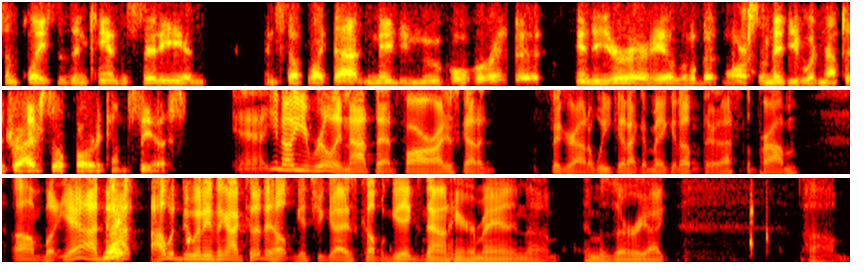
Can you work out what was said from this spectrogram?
some places in Kansas City and and stuff like that, and maybe move over into into your area a little bit more. So maybe you wouldn't have to drive so far to come see us. Yeah, you know, you're really not that far. I just got to figure out a weekend I can make it up there. That's the problem. Um, but yeah, I'd. I, I would do anything I could to help get you guys a couple gigs down here, man, in um, in Missouri. I um,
